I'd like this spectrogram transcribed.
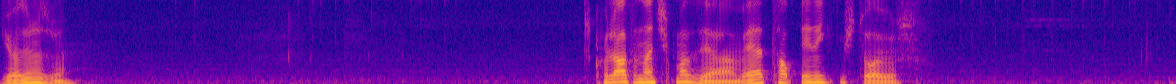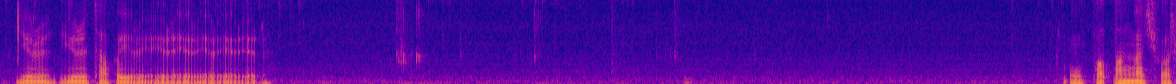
Gördünüz mü? Kule altından çıkmaz ya. Veya top gitmiş de olabilir. Yürü, yürü tapa yürü, yürü, yürü, yürü, yürü. O patlangaç var.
